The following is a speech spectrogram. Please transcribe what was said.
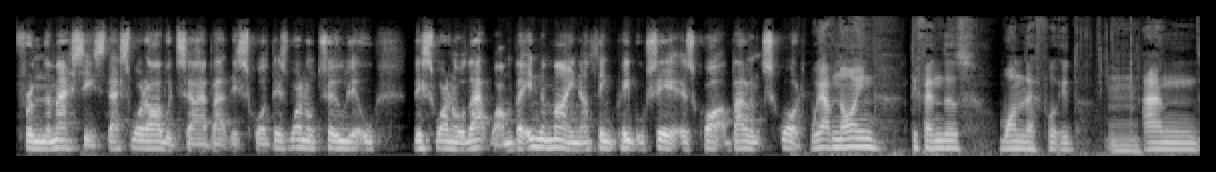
from the masses. That's what I would say about this squad. There's one or two little this one or that one, but in the main, I think people see it as quite a balanced squad. We have nine defenders, one left footed, mm. and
